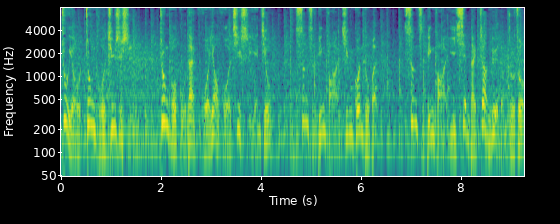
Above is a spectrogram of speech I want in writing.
著有《中国军事史》《中国古代火药火器史研究》《孙子兵法军官读本》《孙子兵法与现代战略》等著作。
